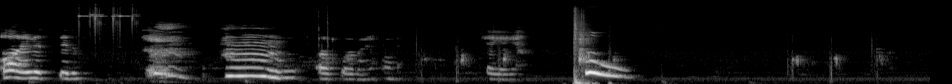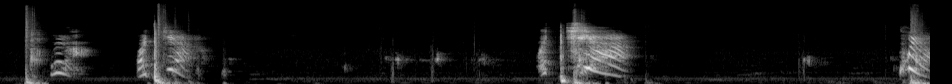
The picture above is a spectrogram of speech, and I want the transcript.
Aa evet dedim. Al bana yapalım. Gel gel gel. Huu. Açça. Açça. Kuya.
